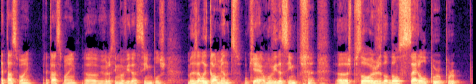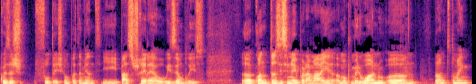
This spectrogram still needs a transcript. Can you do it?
é está-se bem, é está-se bem uh, viver assim uma vida simples, mas é literalmente o que é, uma vida simples. Uh, as pessoas dão-se settle por, por coisas fúteis completamente e Passos Ferreira é o exemplo disso. Uh, quando transicionei para a Maia, o meu primeiro ano, pronto, também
